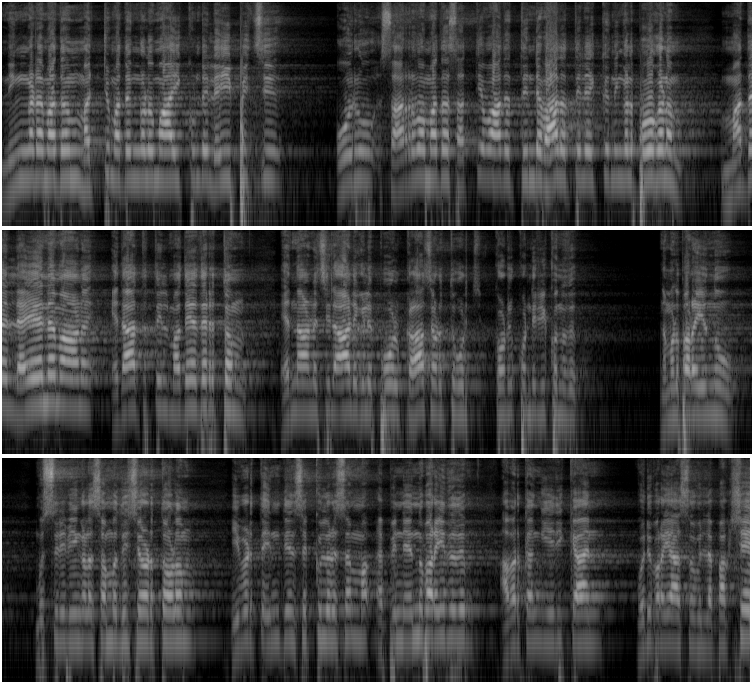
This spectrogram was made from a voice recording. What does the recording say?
നിങ്ങളുടെ മതം മറ്റു മതങ്ങളുമായി കൊണ്ട് ലയിപ്പിച്ച് ഒരു സർവമത സത്യവാദത്തിന്റെ വാദത്തിലേക്ക് നിങ്ങൾ പോകണം. മതലയനമാണ് യഥാർത്ഥത്തിൽ മതേതരത്വം എന്നാണ് ചില ആളുകൾ ഇപ്പോൾ ക്ലാസ് എടുത്തു കൊണ്ടിരിക്കുന്നത്. നമ്മൾ പറയുന്നു മുസ്ലിമീങ്ങളെ സംബന്ധിച്ചിടത്തോളം ഇവിടുത്തെ ഇന്ത്യൻ സെക്യുലറിസം പിന്നെ എന്ന് പറയുന്നത് അവർക്ക് അംഗീകരിക്കാൻ ഒരു പ്രയാസവുമില്ല. പക്ഷേ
